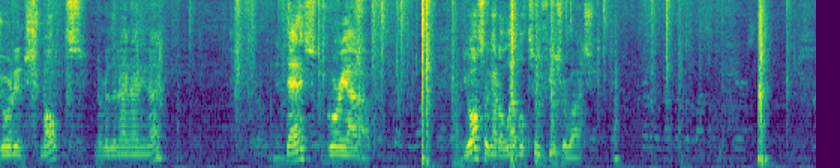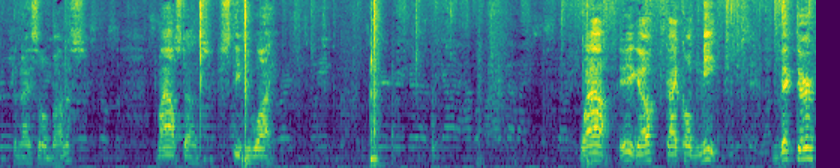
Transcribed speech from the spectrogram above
Jordan Schmaltz, number the 999. Denis Gurianov. You also got a level 2 future watch. A nice little bonus. Milestones, Stevie Y. Wow, here you go. Guy called Meat. Victor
